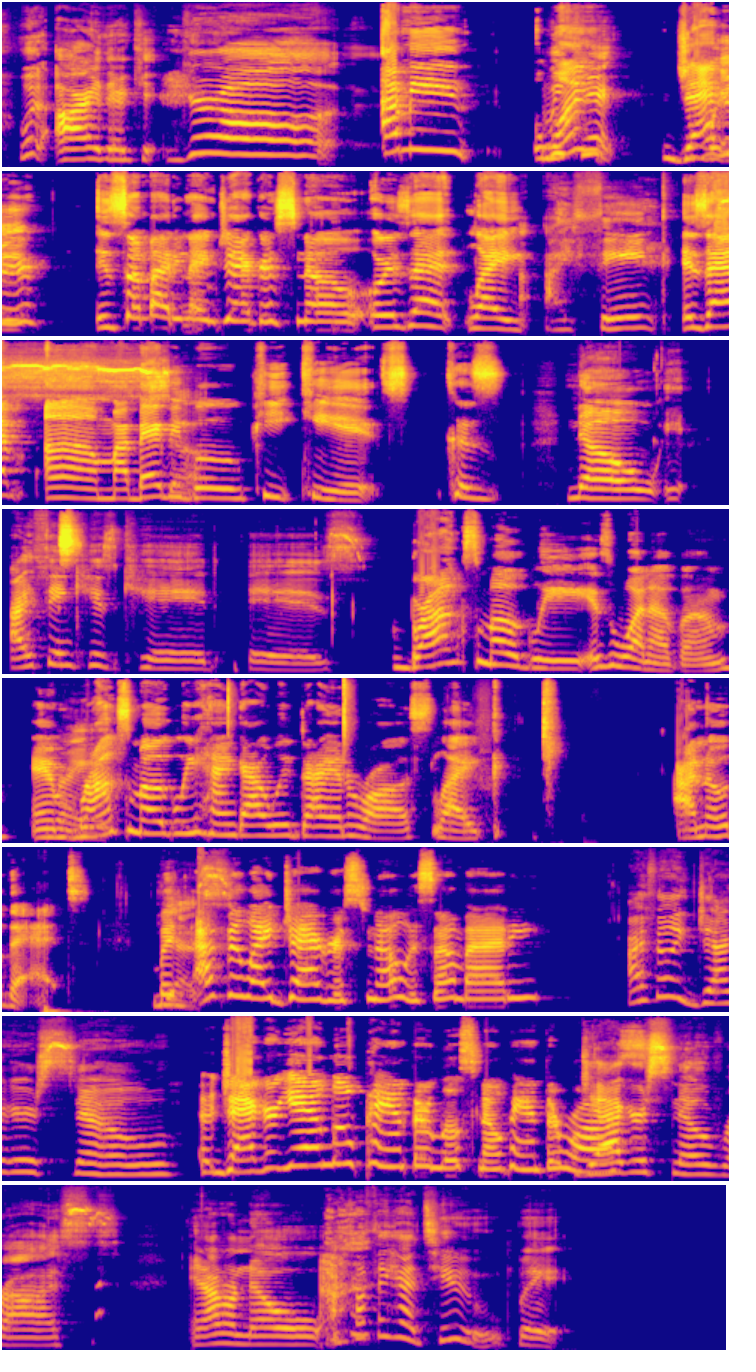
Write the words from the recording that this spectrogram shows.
what are their kids? Girl, I mean, one. Jagger wait. is somebody named Jagger Snow, or is that like I think is that um my baby So- boo Pete kids? Cause no. I think his kid is Bronx Mowgli is one of them, and Right. Bronx Mowgli hang out with Diana Ross. Like, I know that, but Yes. I feel like Jagger Snow is somebody. I feel like Jagger Snow, Uh, Jagger, yeah, little Panther, little Snow Panther, Ross. Jagger Snow Ross, and I don't know. I thought they had two, but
